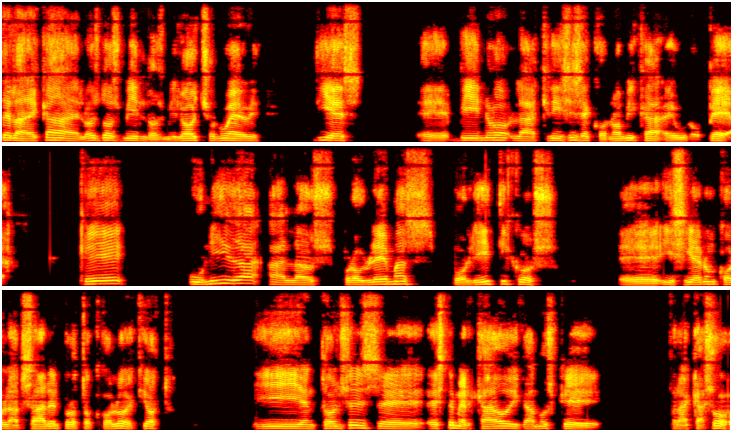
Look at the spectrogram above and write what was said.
de la década de los 2000, 2008, 9, 10, vino la crisis económica europea, que unida a los problemas políticos eh, hicieron colapsar el protocolo de Kioto. Y entonces eh, este mercado, digamos que fracasó,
